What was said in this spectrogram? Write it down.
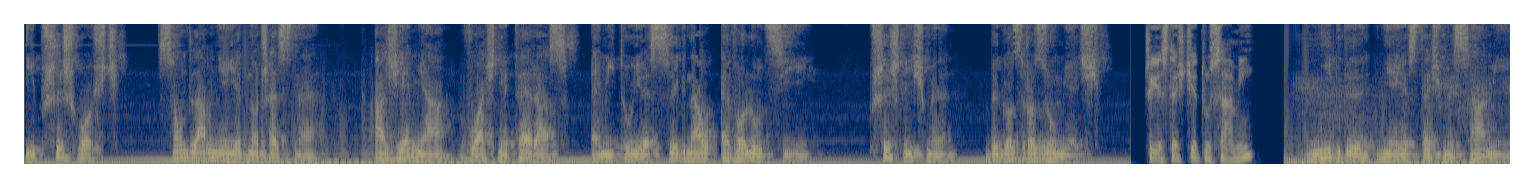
i przyszłość są dla mnie jednoczesne, a Ziemia właśnie teraz emituje sygnał ewolucji. Przyszliśmy, by go zrozumieć. Czy jesteście tu sami? Nigdy nie jesteśmy sami.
